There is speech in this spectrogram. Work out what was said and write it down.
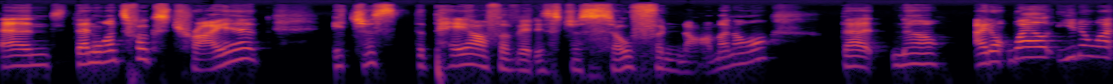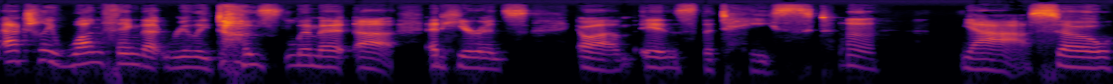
And then once folks try it, it just, the payoff of it is just so phenomenal that no, I don't. Well, you know what? Actually, one thing that really does limit uh, adherence um, is the taste. Mm. Yeah. So,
